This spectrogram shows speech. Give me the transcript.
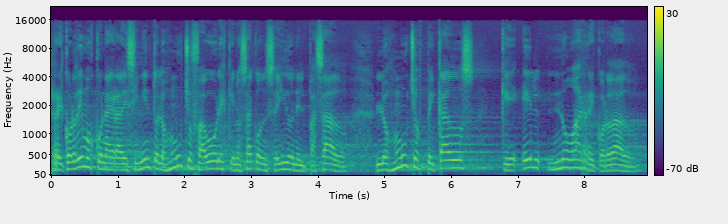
Recordemos con agradecimiento los muchos favores que nos ha concedido en el pasado, los muchos pecados que Él no ha recordado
